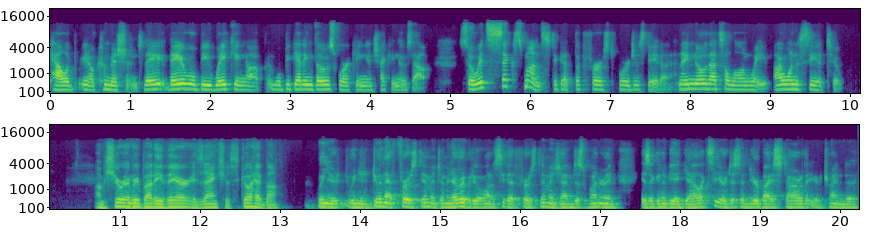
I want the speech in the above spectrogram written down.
calib- you know, commissioned. They, they will be waking up and we'll be getting those working and checking those out. So it's six months to get the first gorgeous data. And I know that's a long wait. I want to see it too. I'm sure everybody there is anxious. Go ahead, Bob. When you're when you're doing that first image, I mean, everybody will want to see that first image. I'm just wondering, is it going to be a galaxy or just a nearby star that you're trying to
